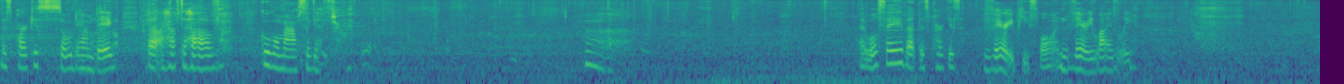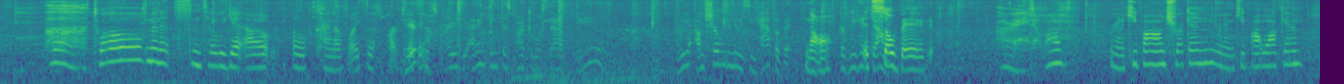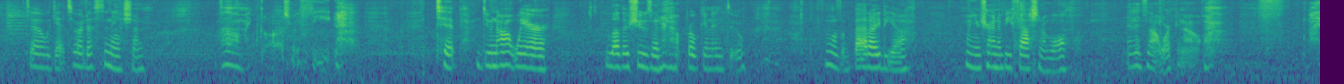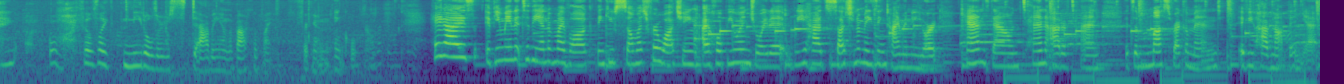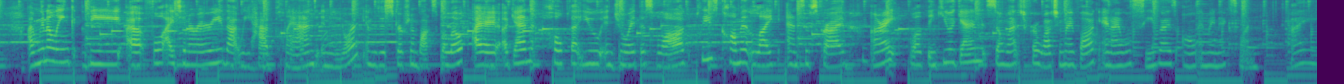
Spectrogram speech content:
This park is so damn big that I have to have Google Maps to get through it. I will say that this park is very peaceful and very lively. 12 minutes until we get out of kind of like this park This area. was crazy. I didn't think this park was that big. We, I'm sure we didn't even see half of it No, because we hit it's down. so big. All right, well, we're gonna keep on trucking. We're gonna keep on walking till we get to our destination. Oh my gosh, my feet. Tip: Do not wear leather shoes that are not broken into. It was a bad idea when you're trying to be fashionable and it's not working out. My, oh, it feels like needles are just stabbing in the back of my freaking ankles. Hey guys, if you made it to the end of my vlog, thank you so much for watching. I hope you enjoyed it. We had such an amazing time in New York. Hands down, 10 out of 10. It's a must recommend if you have not been yet. I'm gonna link the uh, full itinerary that we had planned in New York in the description box below. I again hope that you enjoyed this vlog. Please comment, like, and subscribe. All right, well, thank you again so much for watching my vlog, and I will see you guys all in my next one. Bye.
